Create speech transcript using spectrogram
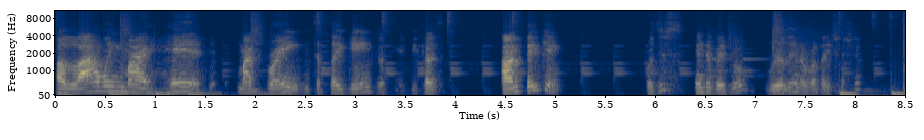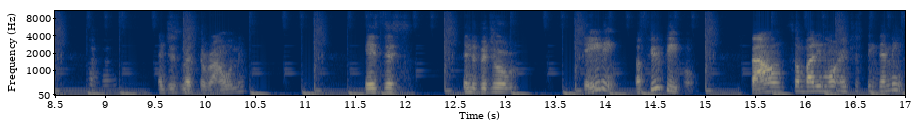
allowing my head, my brain to play games with me because I'm thinking, was this individual really in a relationship Mhm. and just messed around with me? Is this individual dating a few people, found somebody more interesting than me?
